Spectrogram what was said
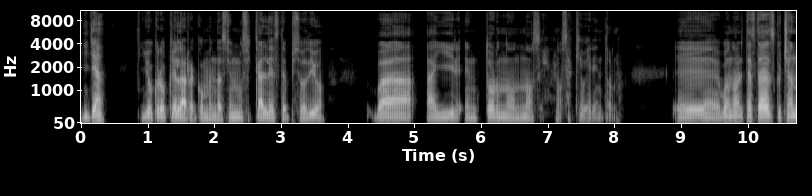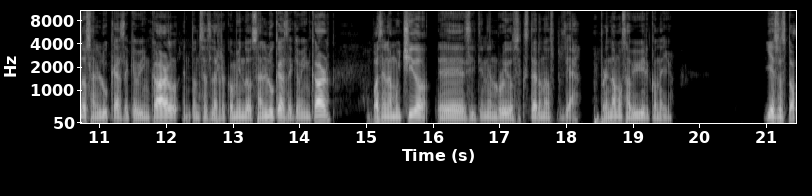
Y ya, yo creo que la recomendación musical de este episodio va a ir en torno, no sé, no sé a qué va a ir en torno. Eh, bueno, ahorita está escuchando San Lucas de Kevin Carl, entonces les recomiendo San Lucas de Kevin Carl. Pásenla muy chido. Eh, si tienen ruidos externos, pues ya, aprendamos a vivir con ello. Y eso es todo.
